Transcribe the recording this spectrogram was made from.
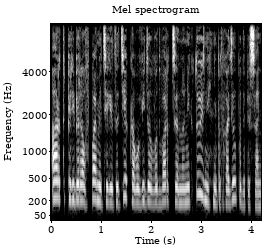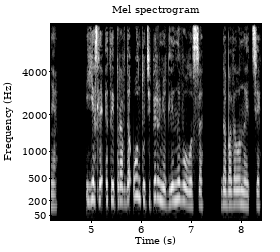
Арт перебирал в памяти лица тех, кого видел во дворце, но никто из них не подходил под описание. И если это и правда он, то теперь у него длинные волосы, добавила Нетти.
